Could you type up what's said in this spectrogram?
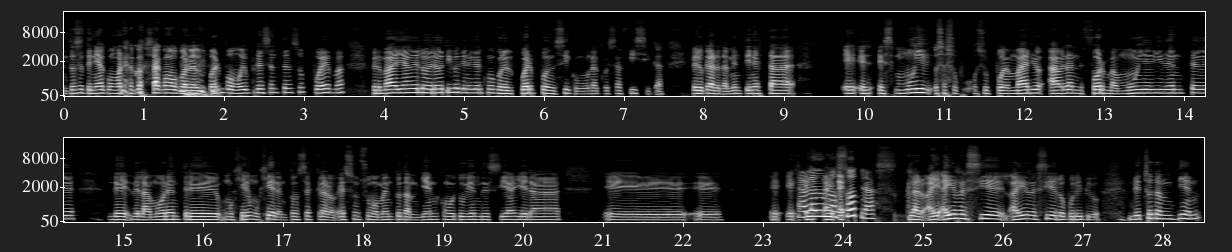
Entonces tenía como una cosa como con el cuerpo muy presente en sus poemas. Pero más allá de lo erótico, tiene que ver como con el cuerpo en sí, como una cosa física. Pero claro, también tiene esta e, es, muy, o sea, sus poemarios hablan de forma muy evidente de, del amor entre mujer y mujer. Entonces, claro, eso en su momento también, como tú bien decías, y era... Eh, eh, eh, Habla de nosotras. claro, ahí, ahí, reside, ahí reside lo político. De hecho, también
